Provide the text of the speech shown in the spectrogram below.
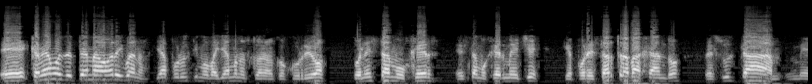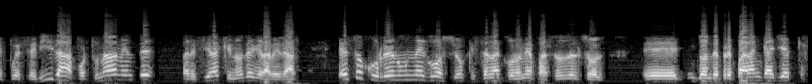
Eh, cambiamos de tema ahora y bueno, ya por último vayámonos con lo que ocurrió con esta mujer, esta mujer Meche, que por estar trabajando resulta eh, pues herida, afortunadamente pareciera que no de gravedad. Esto ocurrió en un negocio que está en la colonia Paseos del Sol, eh, donde preparan galletas.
